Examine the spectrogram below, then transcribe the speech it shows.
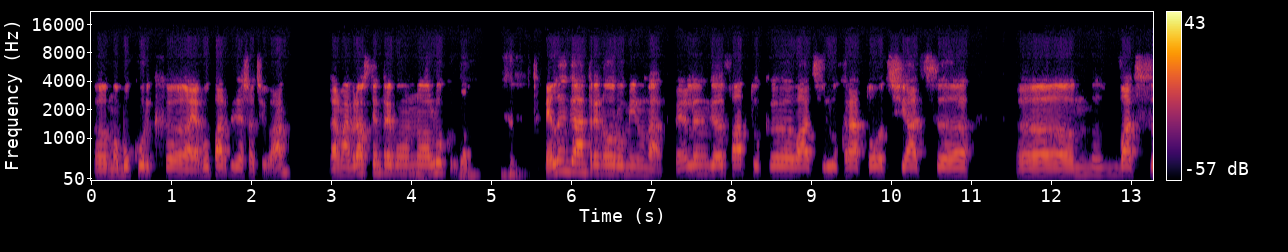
mă bucur că ai avut parte de așa ceva, dar mai vreau să te întreb un lucru. Pe lângă antrenorul minunat, pe lângă faptul că ați lucrat toți și ați v-ați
